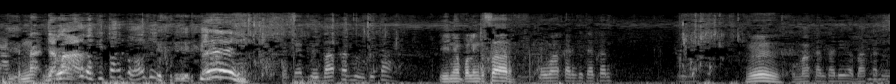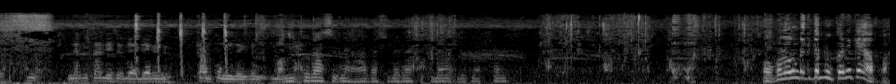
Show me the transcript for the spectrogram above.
Kena jala. Sudah kita apa lagi? Eh, Kita bakar dulu kita. ini yang paling besar. Mau makan kita kan? Eh, Mau makan tadi nggak bakar dulu. Dari tadi sudah dari kampung dari bakar. Itu nasi nah ada sudah nasi sudah dimakan. Oh kalau enggak kita buka ini kayak apa?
